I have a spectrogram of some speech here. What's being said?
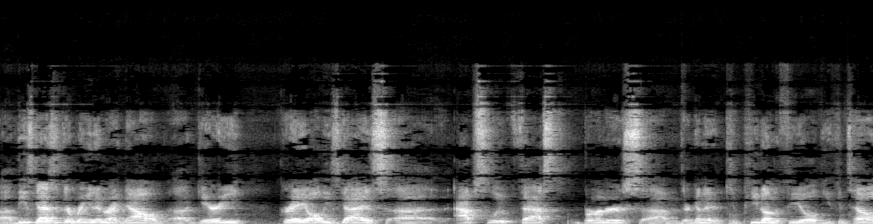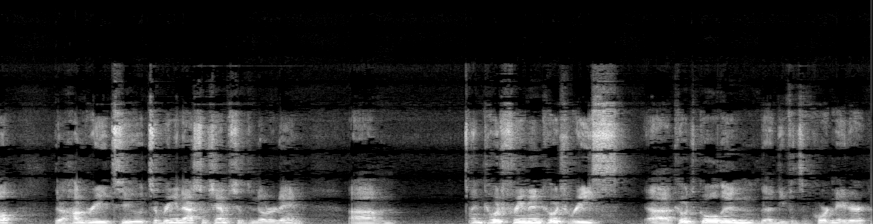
uh, these guys that they're bringing in right now, uh, Gary Gray, all these guys, uh, absolute fast burners. Um, they're going to compete on the field. You can tell they're hungry to to bring a national championship to Notre Dame. Um, and Coach Freeman, Coach Rees uh, Coach Golden, the defensive coordinator,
